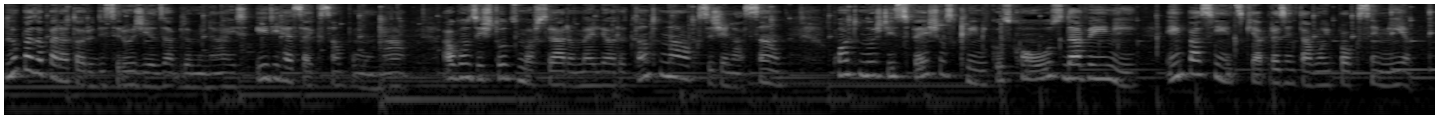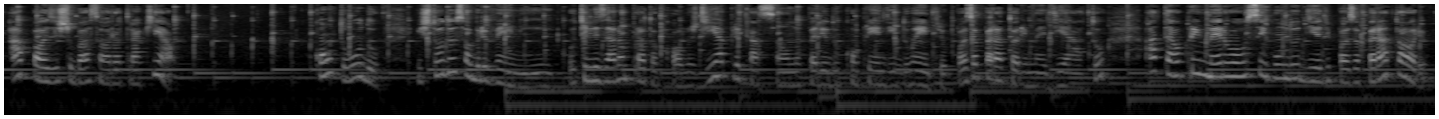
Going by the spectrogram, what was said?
No pós-operatório de cirurgias abdominais e de ressecção pulmonar, alguns estudos mostraram melhora tanto na oxigenação quanto nos desfechos clínicos com o uso da VNI em pacientes que apresentavam hipoxemia após extubação orotraqueal. Contudo, estudos sobre VNI utilizaram protocolos de aplicação no período compreendido entre o pós-operatório imediato até o primeiro ou segundo dia de pós-operatório,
